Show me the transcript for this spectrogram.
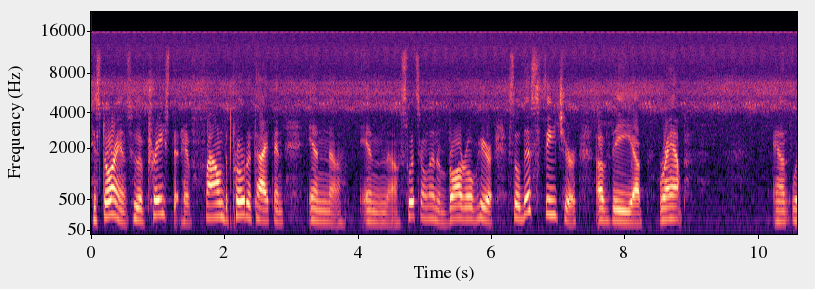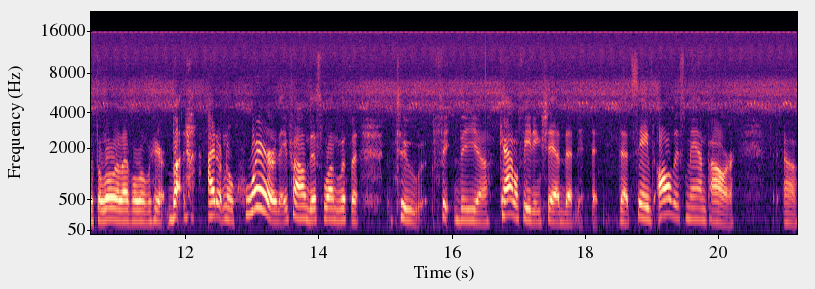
historians who have traced it, have found the prototype in, in, uh, in uh, Switzerland and brought it over here. So this feature of the uh, ramp and with the lower level over here. But I don't know where they found this one with the to the uh, cattle feeding shed that that saved all this manpower. Uh,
